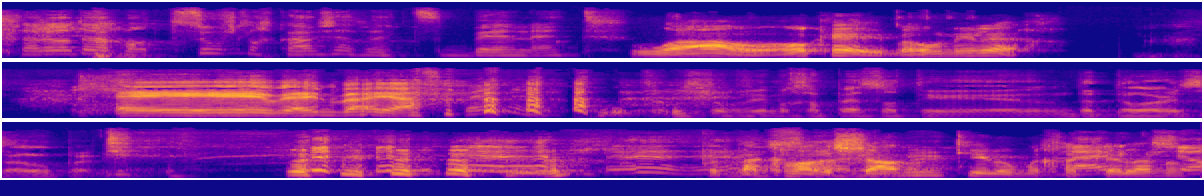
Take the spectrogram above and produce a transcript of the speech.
אפשר לראות על הפרצוף שלך כמה שאת מעצבנת. וואו, אוקיי, בואו נלך. אה, אין בעיה. מסתובבים לחפש אותי, the door is open. אתה כבר שם, כאילו, מחכה אולי לנו? לקשור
